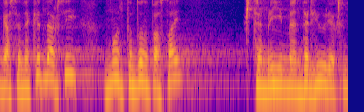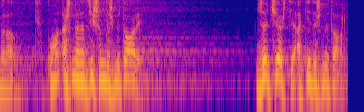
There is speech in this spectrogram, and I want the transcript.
Ngase në këtë largësi, mund të ndodhin pastaj, shtrembërime, ndërhyrje, kështu me radhë. Po është me rëndësi shumë dëshmitari. Çdo çështje, a ki dëshmitarë?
